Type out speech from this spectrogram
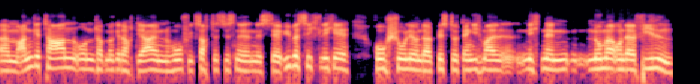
ähm, angetan und habe mir gedacht, ja, in Hof, wie gesagt, das ist eine, eine, sehr übersichtliche Hochschule und da bist du, denke ich mal, nicht eine Nummer unter vielen,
